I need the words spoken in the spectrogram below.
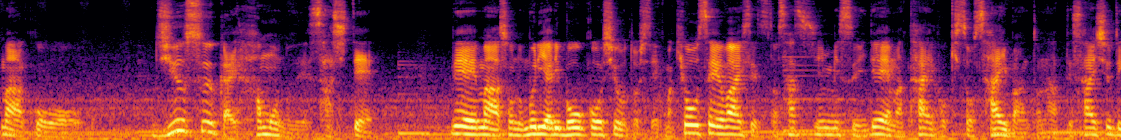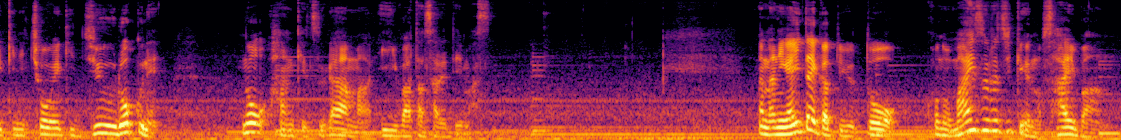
まあこう十数回刃物で刺してでまあその無理やり暴行しようとして、まあ、強制わいせつと殺人未遂で、まあ、逮捕起訴裁判となって最終的に懲役16年の判決がまあ言い渡されています。まあ、何が言いたいかというとこの舞鶴事件の裁判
